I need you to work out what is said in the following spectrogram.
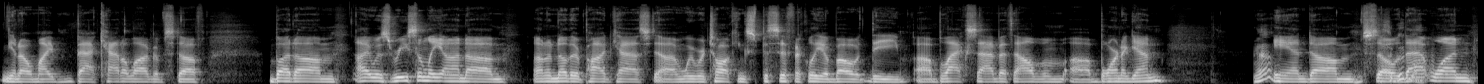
you know my back catalog of stuff. But um, I was recently on um, on another podcast. Uh, we were talking specifically about the uh, Black Sabbath album uh, "Born Again." Yeah. And um, so that one.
